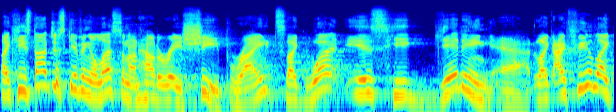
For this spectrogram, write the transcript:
Like, he's not just giving a lesson on how to raise sheep, right? Like, what is he getting at? Like, I feel like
